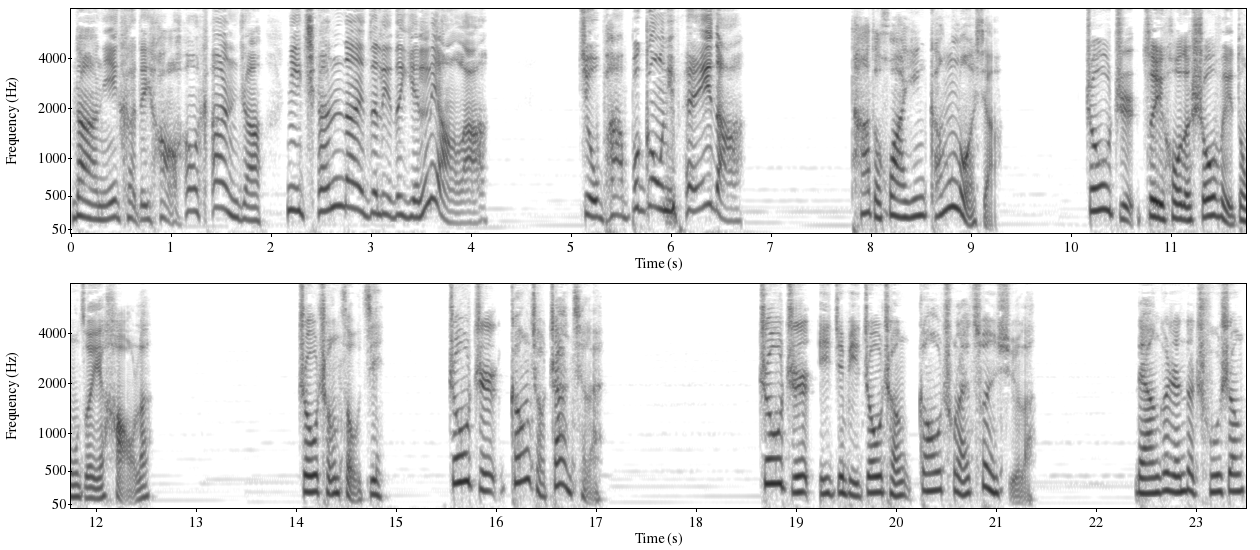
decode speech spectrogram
那你可得好好看着你钱袋子里的银两了，就怕不够你赔的。”他的话音刚落下。周芷最后的收尾动作也好了。周成走近，周芷刚巧站起来。周芷已经比周成高出来寸许了，两个人的出生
